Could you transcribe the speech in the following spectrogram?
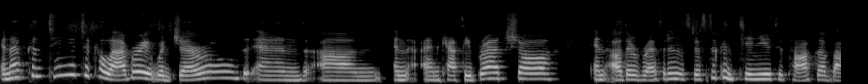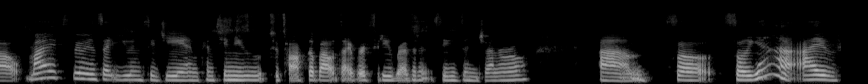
And I've continued to collaborate with Gerald and, um, and, and Kathy Bradshaw and other residents just to continue to talk about my experience at UNCG and continue to talk about diversity residencies in general. Um, so, so yeah, I've,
